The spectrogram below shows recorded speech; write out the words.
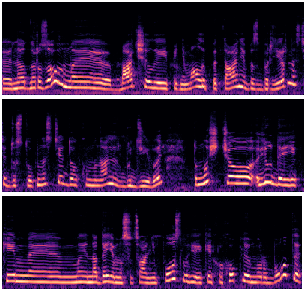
е, неодноразово ми бачили і піднімали питання безбар'єрності, доступності до комунальних будівель, тому що люди, яким е, ми надаємо соціальні послуги, яких охоплюємо роботи.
